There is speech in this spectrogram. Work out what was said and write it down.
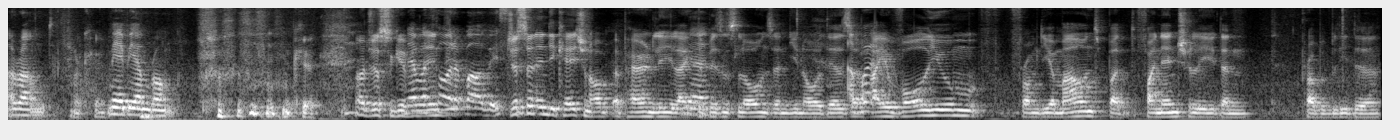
Around. Okay. Maybe I'm wrong. Okay. No, just to give Never an thought about this. just an indication of apparently like Yeah. the business loans and you know there's Uh, a higher volume f- from the amount but financially then probably the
